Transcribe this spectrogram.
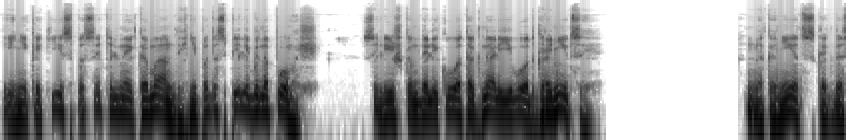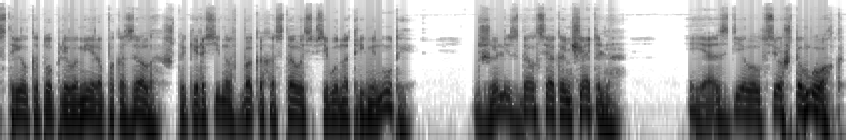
И никакие спасательные команды не подоспели бы на помощь. Слишком далеко отогнали его от границы. Наконец, когда стрелка топливомера показала, что керосина в баках осталось всего на три минуты, Джелли сдался окончательно. «Я сделал все, что мог»,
